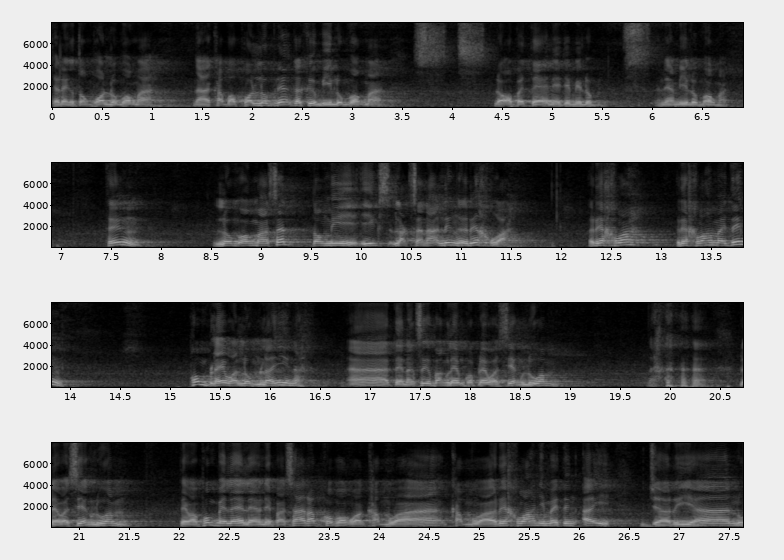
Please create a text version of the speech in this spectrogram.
จะได้ก็ต้องพรลุ่มออกมานะคำว่าพรลุ่มเนี่ยก็คือมีลุ่มออกมา เราเอาไปแตะเนี่ยจะมีลุ่มเนี่ยมีลุ่มออกมา ถึงลุ่มออกมาเสร็จต้องมีอีกลักษณะหนึ่งเรียกว่าเรียกว่าเรียกว่าหมายถึงผมแปลว่าลุ่มเลยนะอ่าแต่หนังสือบางเล่มก็แปลว่าเสียงรวม แปลว่าเสียงรวม แต่ว่าผมไปแล้วแล้วในภาษารับเขาบอกว่าคำว่าคำว่าเรียกว่านี่หมายถึงไอ้จาริยานุ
